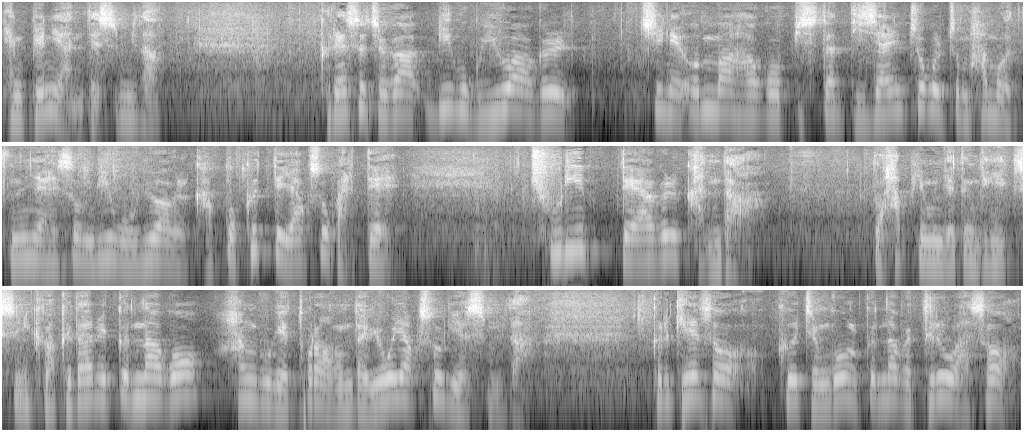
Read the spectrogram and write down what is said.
형편이 안 됐습니다. 그래서 제가 미국 유학을 지네 엄마하고 비슷한 디자인 쪽을 좀 하면 어떻느냐 해서 미국 유학을 갔고 그때 약속할 때 출입 대학을 간다. 또 학비 문제 등등이 있으니까 그 다음에 끝나고 한국에 돌아온다. 요 약속이었습니다. 그렇게 해서 그 전공을 끝나고 들어와서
